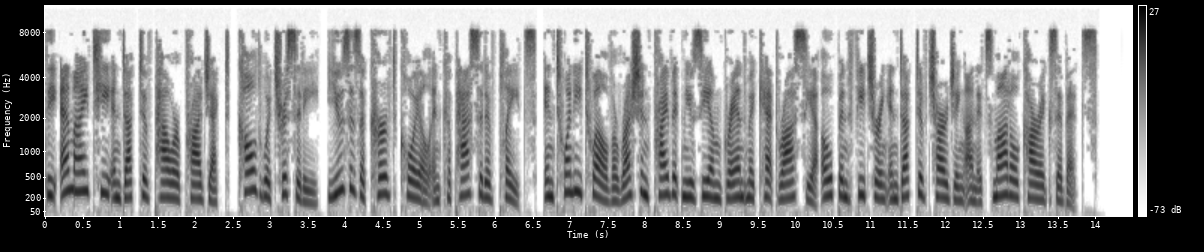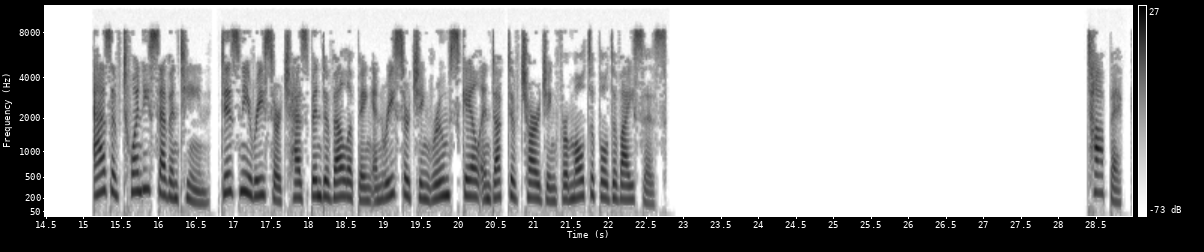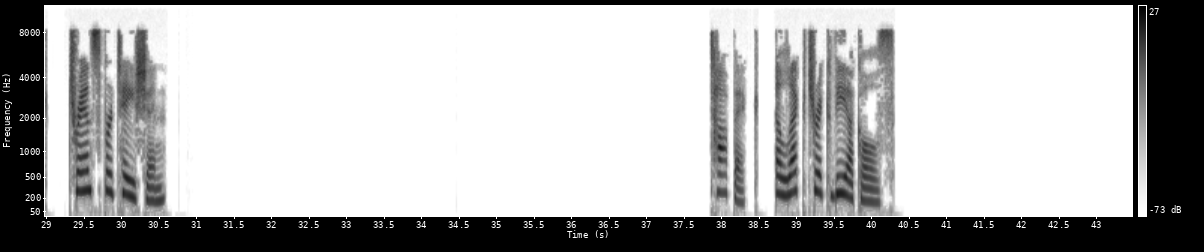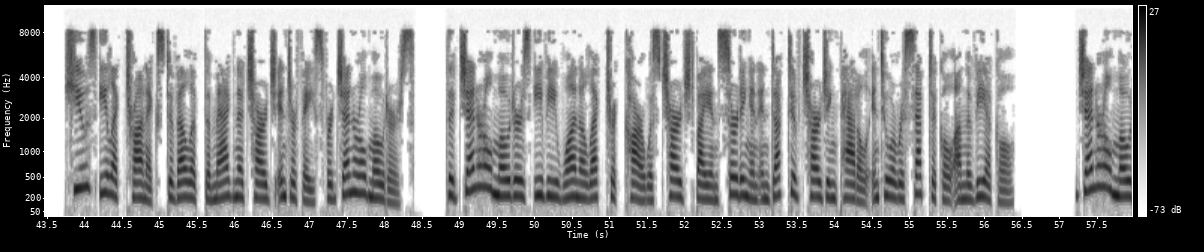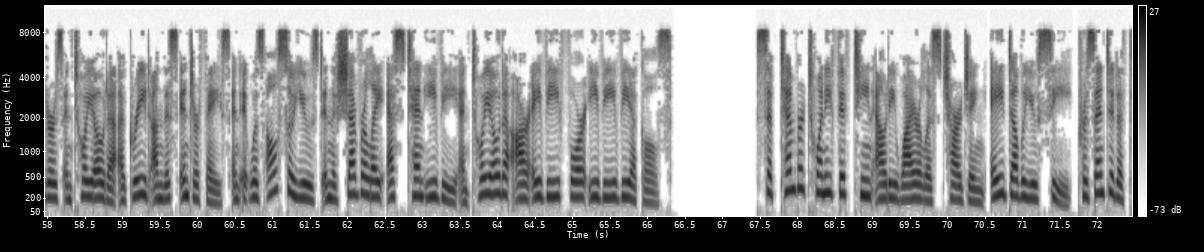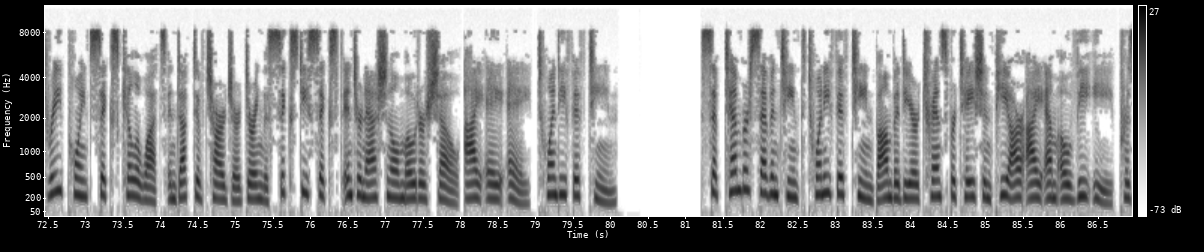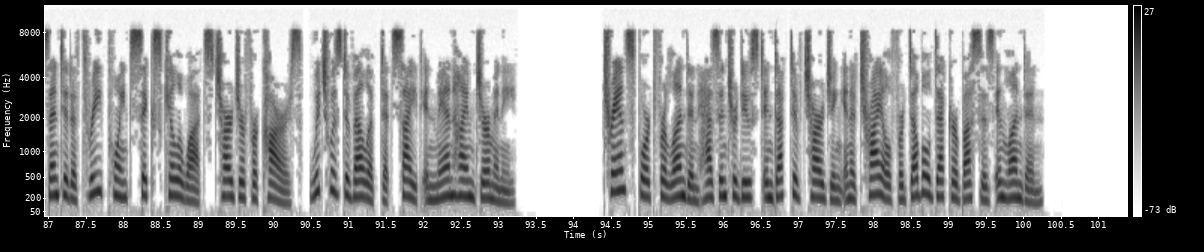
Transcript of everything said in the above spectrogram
The MIT inductive power project, called WiTricity, uses a curved coil and capacitive plates. In 2012, a Russian private museum Grand Maket Rossiya opened featuring inductive charging on its model car exhibits. As of 2017, Disney Research has been developing and researching room-scale inductive charging for multiple devices. Topic: Transportation. Topic: Electric vehicles. Hughes Electronics developed the Magne Charge interface for General Motors. The General Motors EV1 electric car was charged by inserting an inductive charging paddle into a receptacle on the vehicle. General Motors and Toyota agreed on this interface and it was also used in the Chevrolet S10 EV and Toyota RAV4 EV vehicles. September 2015 Audi Wireless Charging AWC presented a 3.6 kilowatts inductive charger during the 66th International Motor Show IAA 2015. September 17, 2015 Bombardier Transportation PRIMOVE presented a 3.6 kilowatts charger for cars, which was developed at site in Mannheim, Germany. Transport for London has introduced inductive charging in a trial for double-decker buses in London.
